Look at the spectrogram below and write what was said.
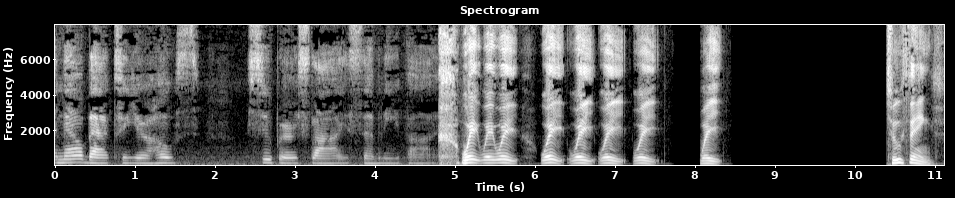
And now back to your host, Super Sly 75. Wait, wait, wait, wait, wait, wait, wait, wait. Two things.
